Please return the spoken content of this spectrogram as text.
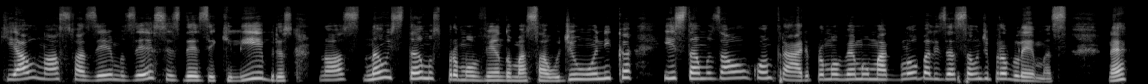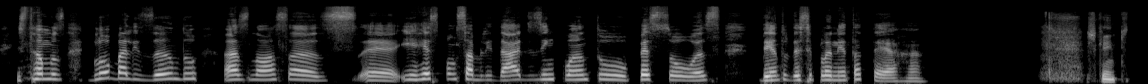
que ao nós fazermos esses desequilíbrios, nós não estamos promovendo uma saúde única e estamos, ao contrário, promovendo uma globalização de problemas, né? Estamos globalizando as nossas é, irresponsabilidades enquanto pessoas dentro desse planeta Terra. Acho que a gente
